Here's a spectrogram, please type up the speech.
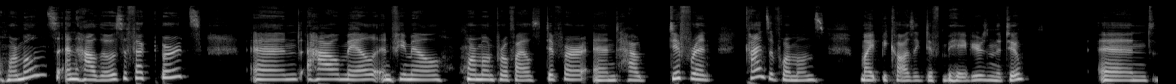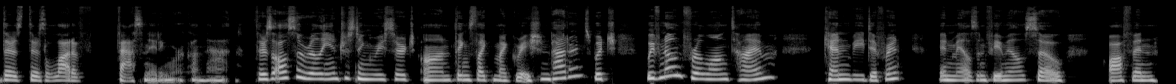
hormones and how those affect birds and how male and female hormone profiles differ and how different kinds of hormones might be causing different behaviors in the two. And there's there's a lot of fascinating work on that. There's also really interesting research on things like migration patterns, which we've known for a long time can be different in males and females. So often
